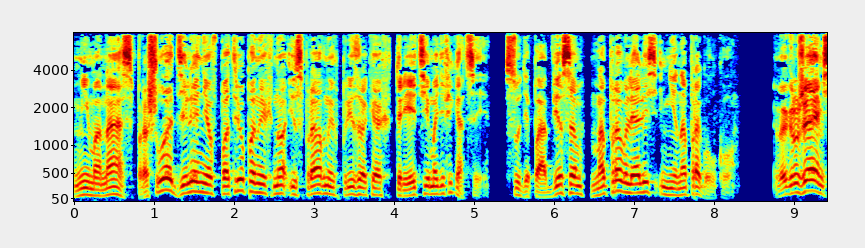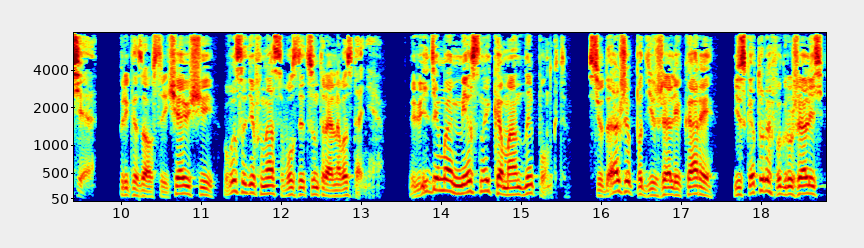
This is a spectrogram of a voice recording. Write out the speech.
Мимо нас прошло отделение в потрепанных, но исправных призраках третьей модификации. Судя по обвесам, направлялись не на прогулку. «Выгружаемся!» — приказал встречающий, высадив нас возле центрального здания. Видимо, местный командный пункт. Сюда же подъезжали кары, из которых выгружались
